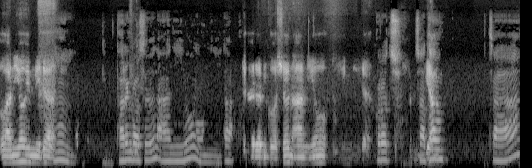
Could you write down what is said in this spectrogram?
어, 아니요입니다. 음, 다른 것은 아니요입니다 다른 것은 아니요입니다. 그렇죠 자 야. 다음 자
